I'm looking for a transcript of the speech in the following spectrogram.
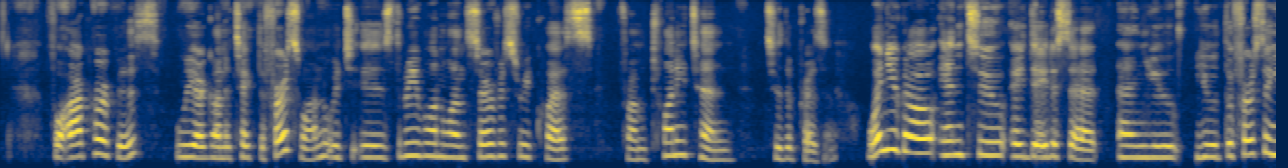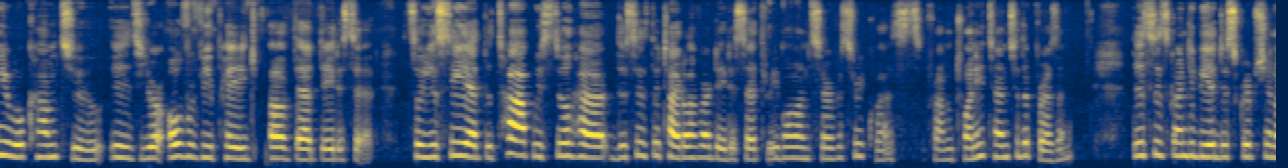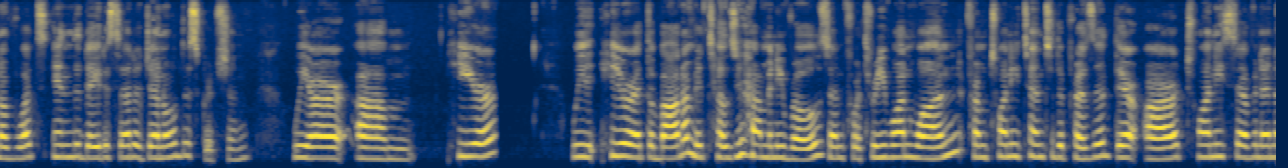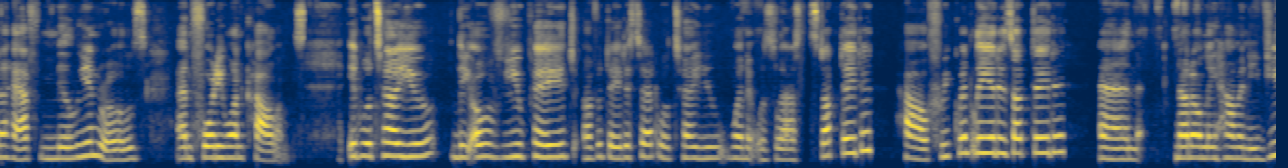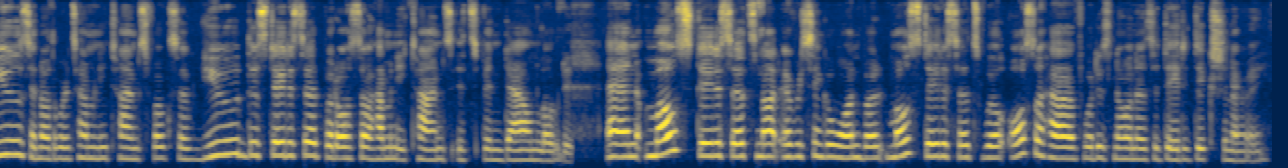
For our purpose, we are going to take the first one, which is 311 service requests from 2010 to the present. When you go into a data set and you, you, the first thing you will come to is your overview page of that data set. So you see at the top, we still have, this is the title of our data set, 311 service requests from 2010 to the present. This is going to be a description of what's in the data set, a general description. We are um, here, we here at the bottom, it tells you how many rows. And for 311, from 2010 to the present, there are 27 and a half million rows and 41 columns. It will tell you, the overview page of a data set will tell you when it was last updated, how frequently it is updated, and not only how many views, in other words, how many times folks have viewed this data set, but also how many times it's been downloaded. And most data sets, not every single one, but most data sets will also have what is known as a data dictionary.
